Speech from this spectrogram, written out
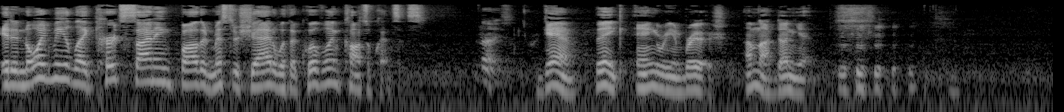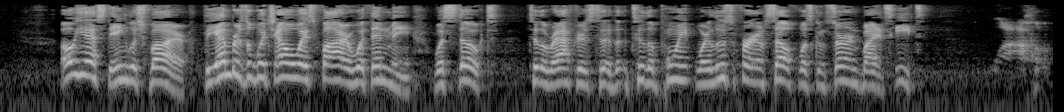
it annoyed me like Kurt's signing bothered Mr. Shad with equivalent consequences. Nice. Again, think angry and British. I'm not done yet. oh yes, the English fire, the embers of which always fire within me, was stoked to the rafters to the, to the point where Lucifer himself was concerned by its heat. Wow.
